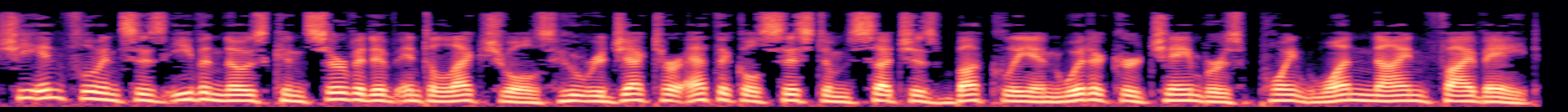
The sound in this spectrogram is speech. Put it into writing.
She influences even those conservative intellectuals who reject her ethical system such as Buckley and Whittaker Chambers. 1958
